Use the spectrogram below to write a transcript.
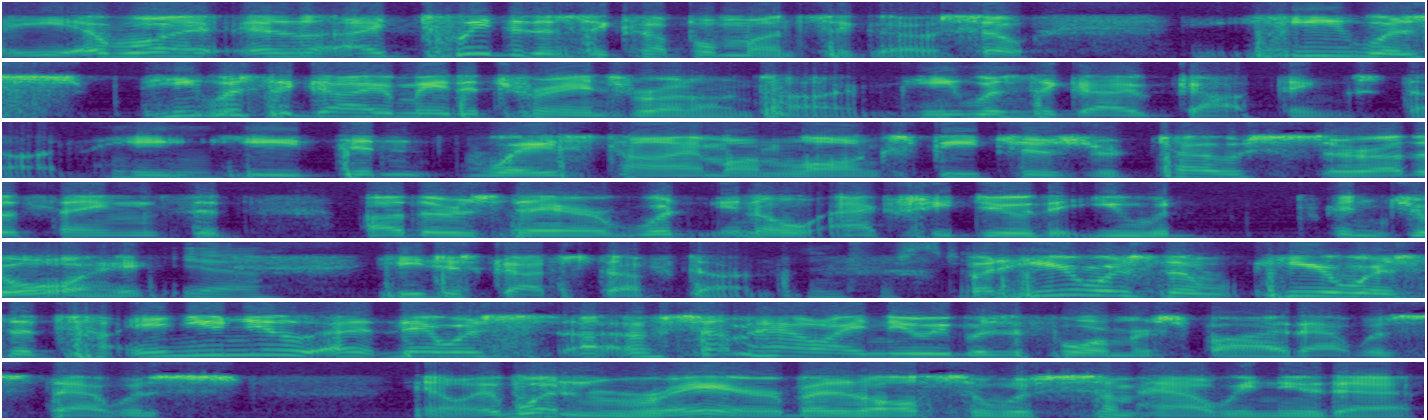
yeah, well, I tweeted this a couple months ago. So he was he was the guy who made the trains run on time. He was the guy who got things done. He Mhm. he didn't waste time on long speeches or toasts or other things that others there would you know actually do that you would enjoy. Yeah, He just got stuff done. interesting. But here was the here was the time, and you knew uh, there was uh, somehow I knew he was a former spy. That was that was you know it wasn't rare, but it also was somehow we knew that.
